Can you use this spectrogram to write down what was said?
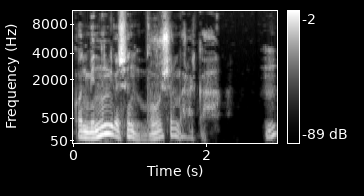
곧 믿는 것은 무엇을 말할까? 음?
